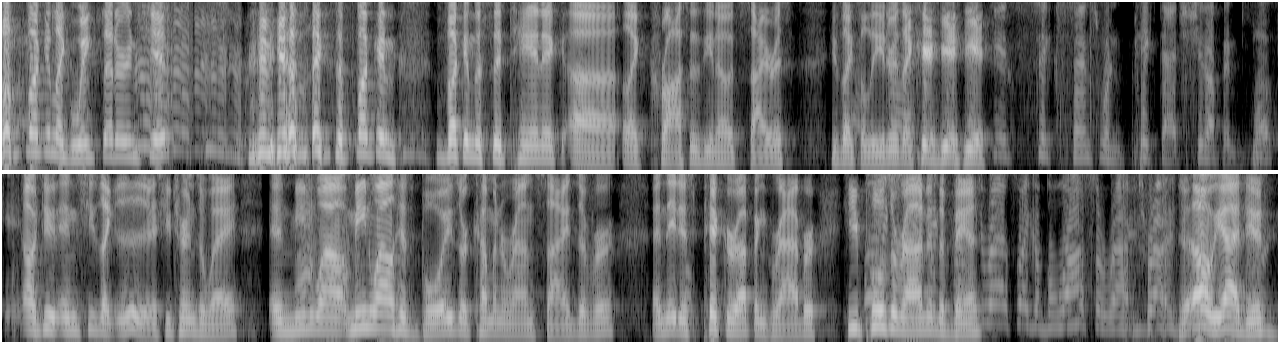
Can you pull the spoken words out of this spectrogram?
all fucking like winks at her and shit. and he has like the fucking fucking the satanic uh like crosses, you know, it's Cyrus. He's like the oh, leader. He's like, yeah, yeah. That kid's sixth sense wouldn't pick that shit up and book it. Oh, dude, and she's like, ugh, she turns away. And oh, meanwhile, meanwhile, his boys are coming around sides of her, and they just pick her up and grab her. He pulls Holy around shit, in the van. like a velociraptor. Oh yeah, dude.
